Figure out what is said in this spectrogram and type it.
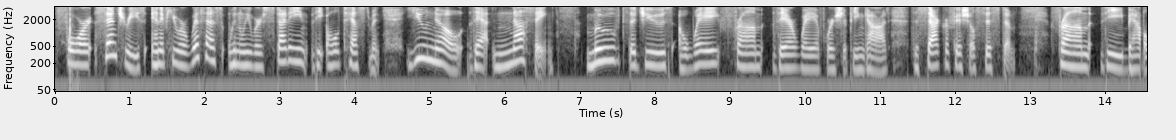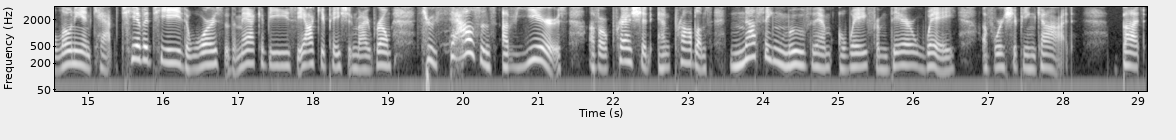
for centuries. And if you were with us when we were studying the Old Testament, you know that nothing moved the Jews away from their way of worshiping God, the sacrificial system. From the Babylonian captivity, the wars of the Maccabees, the occupation by Rome, through thousands of years of oppression and problems, nothing moved them away from their way of worshiping God. But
